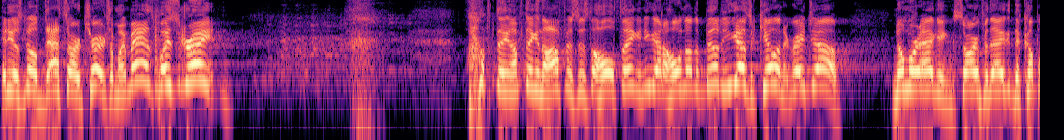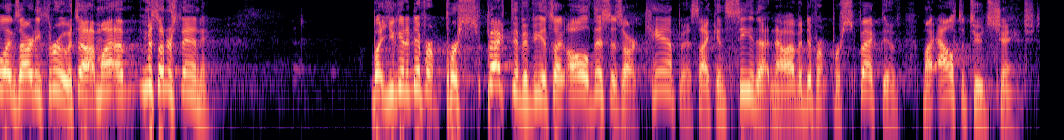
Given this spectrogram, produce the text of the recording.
and he goes, no, that's our church. I'm like, man, this place is great. I'm thinking, I'm thinking the office is the whole thing, and you got a whole other building. You guys are killing it. Great job. No more egging. Sorry for the, egg, the couple eggs I already threw. It's a, my, a misunderstanding. But you get a different perspective if you, it's like, oh, this is our campus. I can see that now. I have a different perspective. My altitude's changed.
